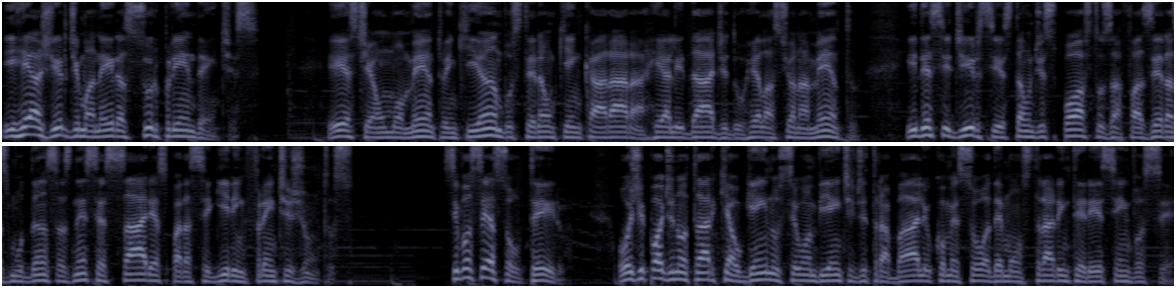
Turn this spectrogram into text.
e reagir de maneiras surpreendentes. Este é um momento em que ambos terão que encarar a realidade do relacionamento e decidir se estão dispostos a fazer as mudanças necessárias para seguir em frente juntos. Se você é solteiro, hoje pode notar que alguém no seu ambiente de trabalho começou a demonstrar interesse em você.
